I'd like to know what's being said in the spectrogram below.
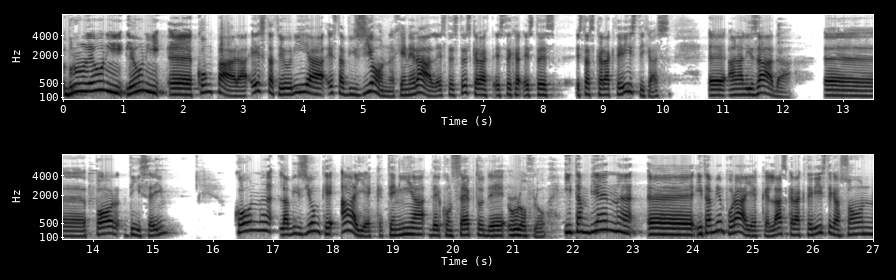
Bruno Leoni, Leoni eh, compara esta teoría, esta visión general, estas, tres, este, estas, estas características eh, analizada eh, por Dicey con la visión que Hayek tenía del concepto de rule of law. Y también, eh, y también por Hayek las características son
